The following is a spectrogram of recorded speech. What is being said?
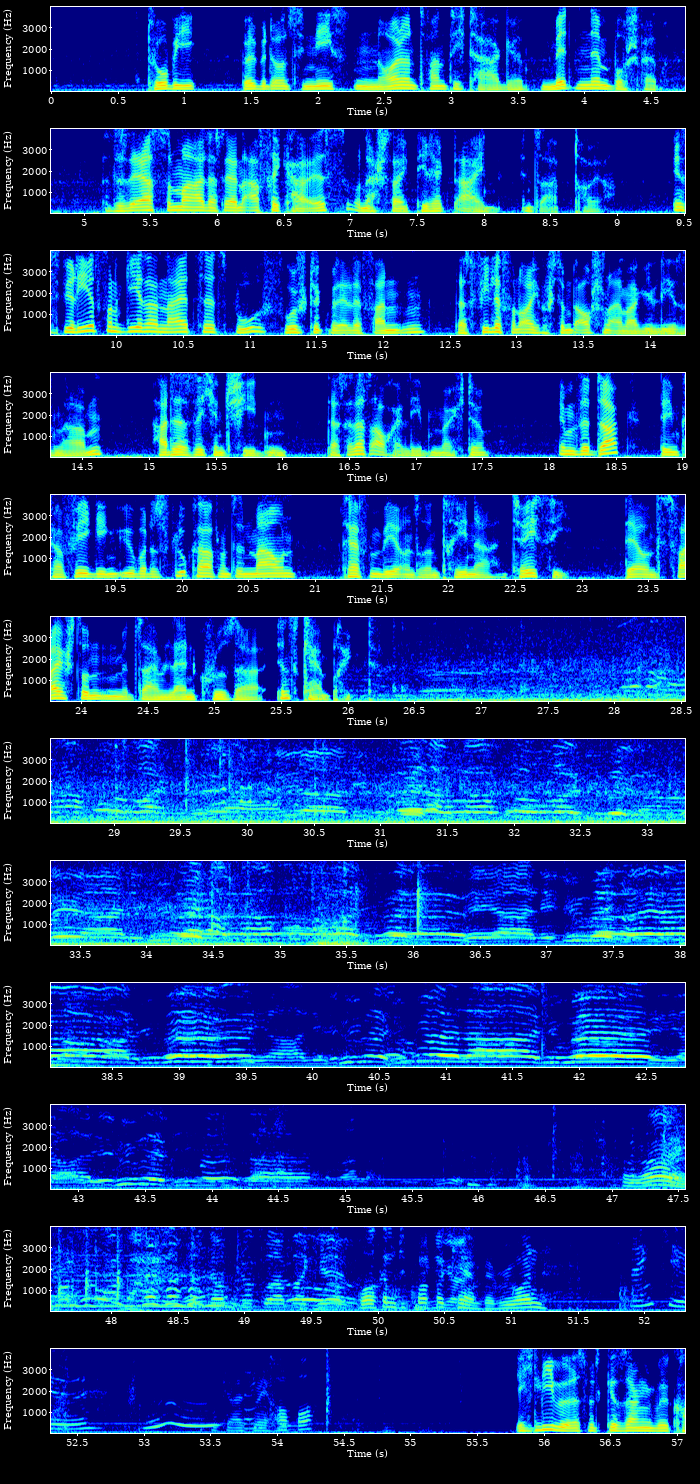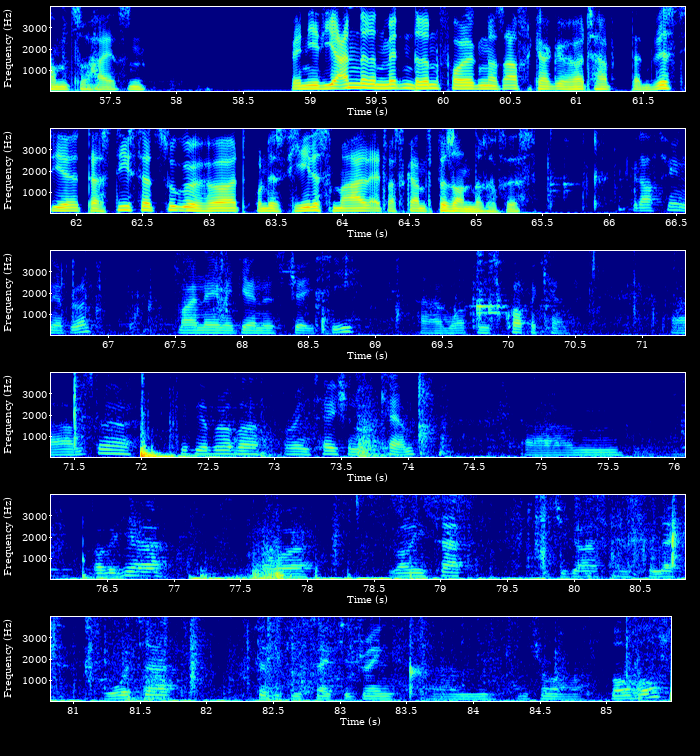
Tobi will mit uns die nächsten 29 Tage mitten im Busch verbringen. Es ist das erste Mal, dass er in Afrika ist und er steigt direkt ein ins Abenteuer. Inspiriert von Gesa Neizels Buch Frühstück mit Elefanten, das viele von euch bestimmt auch schon einmal gelesen haben, hat er sich entschieden, dass er das auch erleben möchte. Im The Duck, dem Café gegenüber des Flughafens in Maun, treffen wir unseren Trainer JC, der uns zwei Stunden mit seinem Landcruiser ins Camp bringt. Alright. Welcome to Quappa Camp, everyone. Thank you. You guys may hop off. Ich liebe es, mit Gesang willkommen zu heißen. Wenn ihr die anderen mittendrin Folgen aus Afrika gehört habt, dann wisst ihr, dass dies dazugehört und es jedes Mal etwas ganz Besonderes ist. Good afternoon, everyone. My name again is JC. Um, welcome to Quappa Camp. Uh, I'm just going to give you a bit of a orientation of camp. Um, over here, our running tap, which you guys can collect water, perfectly safe to drink um, from our borehole.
